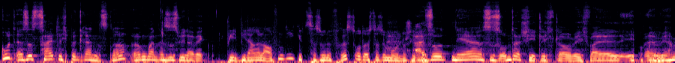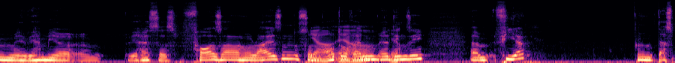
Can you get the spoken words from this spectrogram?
Gut, es ist zeitlich begrenzt, ne? Irgendwann ist es wieder weg. Wie, wie lange laufen die? Gibt es da so eine Frist oder ist das immer unterschiedlich? Also, nee, es ist unterschiedlich, glaube ich, weil ich, äh, okay. äh, wir, haben, wir haben hier. Ähm, wie heißt das? Forza Horizon, so ein ja, Autorennen-Ding ja, sie. Ähm, vier. Das,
